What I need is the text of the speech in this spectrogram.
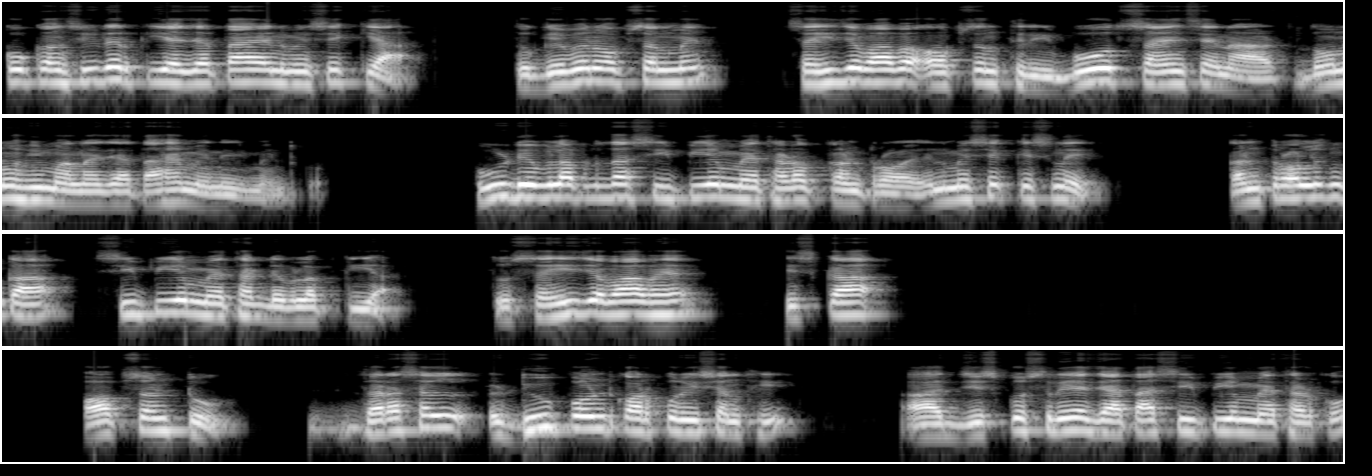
को कंसीडर किया जाता है इनमें से क्या? तो गिवन ऑप्शन में सही जवाब है option three, both science and art, दोनों ही माना जाता है मैनेजमेंट को। Who developed the CPM method of control इनमें से किसने कंट्रोलिंग का सीपीएम मेथड डेवलप किया? तो सही जवाब है इसका ऑप्शन टू, दरअसल ड्यू पॉइंट कॉरपोरेशन थी जिसको श्रेय जाता सीपीएम मेथड को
